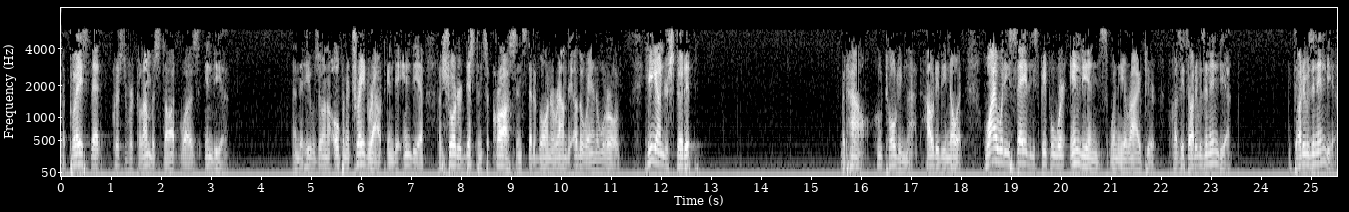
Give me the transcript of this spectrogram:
The place that Christopher Columbus thought was India, and that he was going to open a trade route into India a shorter distance across instead of going around the other way in the world. He understood it. But how? Who told him that? How did he know it? Why would he say these people were Indians when he arrived here? Because he thought he was in India. He thought he was in India.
